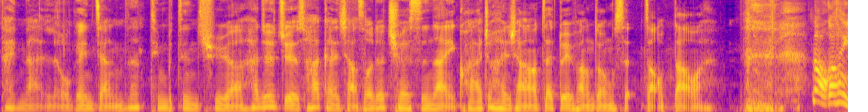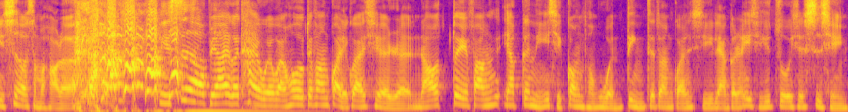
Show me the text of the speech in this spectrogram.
太难了，我跟你讲，他听不进去啊。他就觉得说，他可能小时候就缺失那一块，他就很想要在对方中找到啊。那我告诉你适合什么好了。你适合不要一个太委婉或者对方怪里怪气的人，然后对方要跟你一起共同稳定这段关系，两个人一起去做一些事情，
